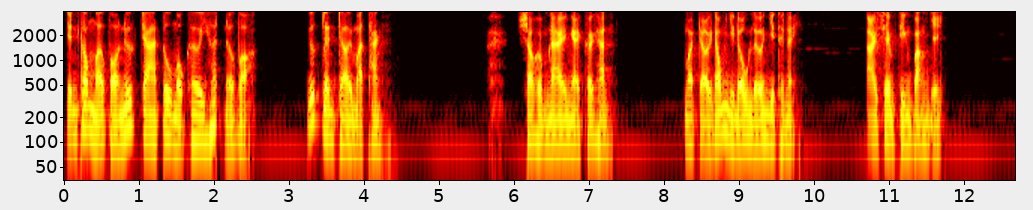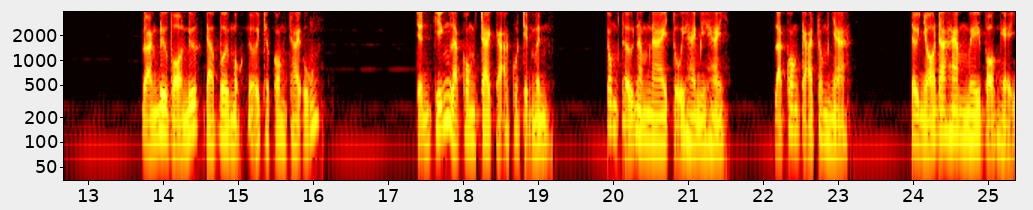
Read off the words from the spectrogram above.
Trịnh công mở vò nước ra tu một hơi hết nửa vò Ngước lên trời mà thăng. Sao hôm nay ngày khởi hành Mà trời nóng như đổ lửa như thế này? Ai xem thiên văn vậy? Đoạn đưa vò nước đã vơi một nửa cho con trai uống. Trịnh Chiến là con trai cả của Trịnh Minh. Công tử năm nay tuổi 22 Là con cả trong nhà. Từ nhỏ đã ham mê võ nghệ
